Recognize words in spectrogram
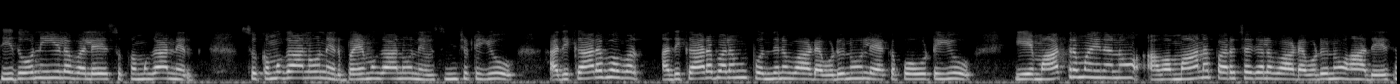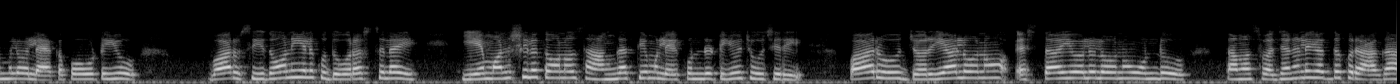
సీదోనీయుల వలె సుఖముగా నిర్ సుఖముగాను నిర్భయముగాను నివసించుటయు. అధికార అధికార బలము పొందిన వాడెవడునూ లేకపోవుటయు. ఏ అవమానపరచగల వాడెవడునూ ఆ దేశంలో లేకపోవుటయు. వారు సీదోనీయులకు దూరస్తులై ఏ మనుషులతోనూ సాంగత్యము లేకుండాటయు చూచిరి. వారు జొరియాలోనూ ఎస్తాయోలులోనూ ఉండు. తమ స్వజనుల యొద్దకు రాగా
